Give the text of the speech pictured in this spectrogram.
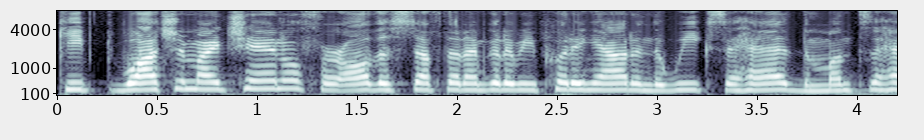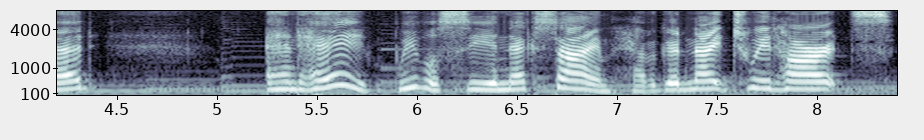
keep watching my channel for all the stuff that I'm going to be putting out in the weeks ahead, the months ahead. And hey, we will see you next time. Have a good night, tweethearts.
